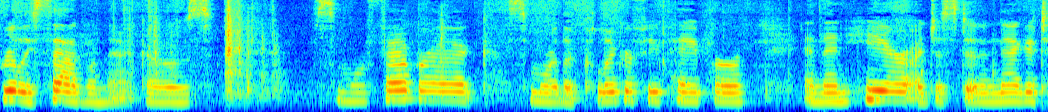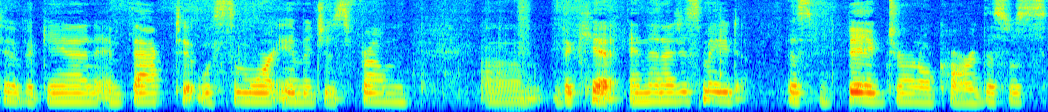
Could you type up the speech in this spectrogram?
really sad when that goes some more fabric, some more of the calligraphy paper, and then here I just did a negative again and backed it with some more images from um, the kit. And then I just made this big journal card. This was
